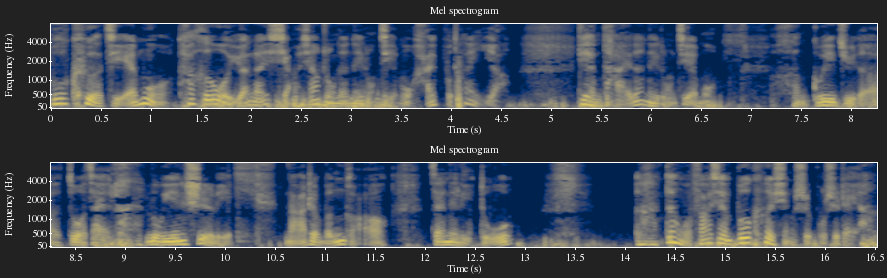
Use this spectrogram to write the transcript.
播客节目它和我原来想象中的那种节目还不太一样。电台的那种节目，很规矩的坐在录音室里，拿着文稿在那里读。呃，但我发现播客形式不是这样。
